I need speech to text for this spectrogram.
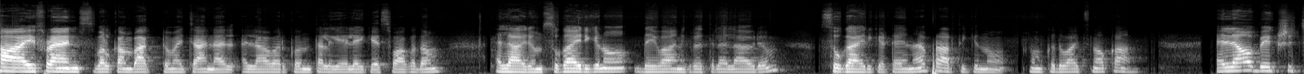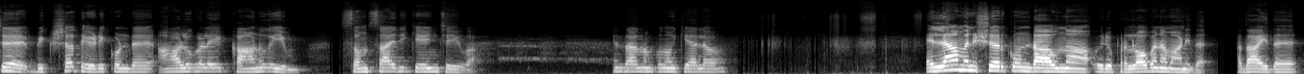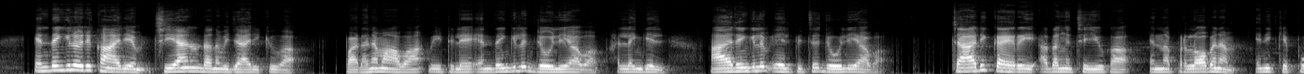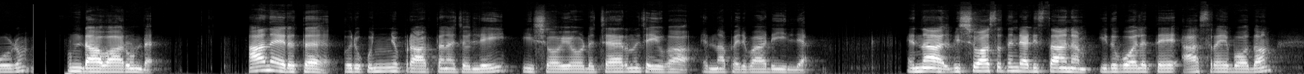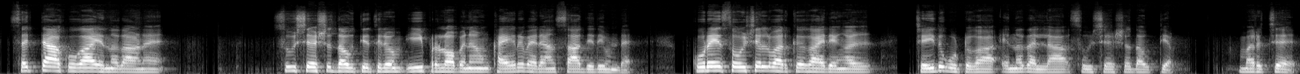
Hi friends welcome back to my channel. എല്ലാവർക്കും തളികയിലേക്ക് സ്വാഗതം. എല്ലാവരും സുഖമായിരിക്കണോ ദൈവാനുഗ്രഹത്തിൽ എല്ലാവരും സുഖമായിരിക്കട്ടെ എന്ന് പ്രാർത്ഥിക്കുന്നു. നമുക്കിത് വായിച്ച് നോക്കാം. എല്ലാം ഉപേക്ഷിച്ച് ഭിക്ഷ തേടിക്കൊണ്ട് ആളുകളെ കാണുകയും സംസാരിക്കുകയും ചെയ്യുക. എന്താണ് നമുക്ക് നോക്കിയാലോ? എല്ലാ മനുഷ്യർക്കും ഉണ്ടാവുന്ന ഒരു പ്രലോഭനമാണിത്. അതായത് എന്തെങ്കിലും ഒരു കാര്യം ചെയ്യാനുണ്ടെന്ന് വിചാരിക്കുക. പഠനമാവാം വീട്ടിലെ എന്തെങ്കിലും ജോലിയാവാം അല്ലെങ്കിൽ ആരെങ്കിലും ഏൽപ്പിച്ച ജോലിയാവാം. ചാടിക്കയറി അതങ്ങ് ചെയ്യുക എന്ന പ്രലോഭനം എനിക്കെപ്പോഴും ഉണ്ടാവാറുണ്ട്. ആ നേരത്ത് ഒരു കുഞ്ഞു പ്രാർത്ഥന ചൊല്ലി ഈശോയോട് ചേർന്ന് ചെയ്യുക എന്ന പരിപാടിയില്ല. എന്നാൽ വിശ്വാസത്തിന്റെ അടിസ്ഥാനം ഇതുപോലത്തെ ആശ്രയബോധം സെറ്റാക്കുക എന്നതാണ്. സുശേഷ ദൗത്യത്തിലും ഈ പ്രലോഭനം കയറി വരാൻ സാധ്യതയുണ്ട്. കുറേ സോഷ്യൽ വർക്ക് കാര്യങ്ങൾ ചെയ്തു കൂട്ടുക എന്നതല്ല സുവിശേഷ ദൗത്യം. മറിച്ച്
